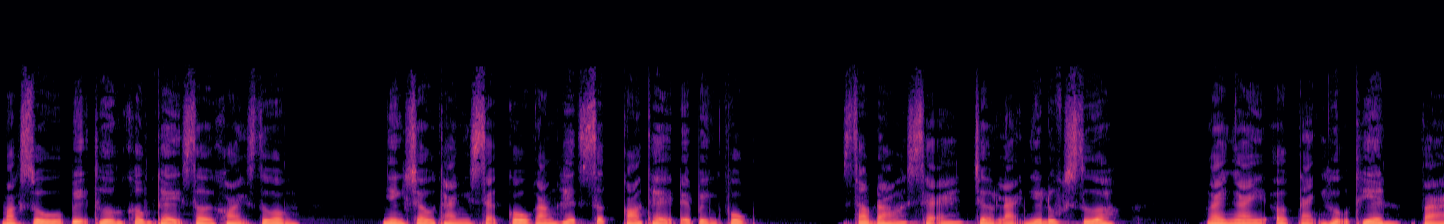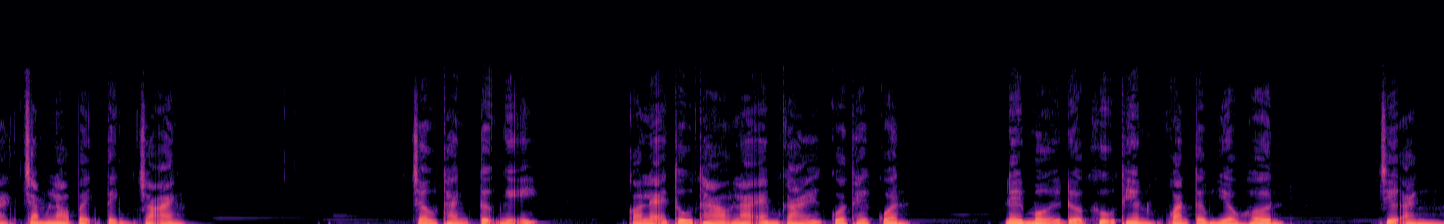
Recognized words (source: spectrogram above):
Mặc dù bị thương không thể rời khỏi giường, nhưng Châu Thành sẽ cố gắng hết sức có thể để bình phục. Sau đó sẽ trở lại như lúc xưa, ngày ngày ở cạnh Hữu Thiên và chăm lo bệnh tình cho anh. Châu Thành tự nghĩ có lẽ Thu Thảo là em gái của Thế Quân nên mới được Hữu Thiên quan tâm nhiều hơn. Chứ anh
